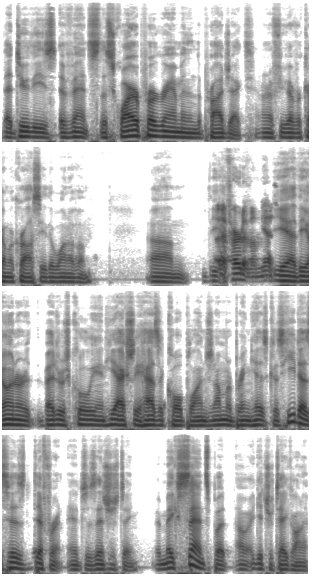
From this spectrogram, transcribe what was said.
that do these events, the Squire program and then the project. I don't know if you've ever come across either one of them. Um the I've heard of him. Yes. yeah, the owner, Bedros Keuilian, and he actually has a cold plunge, and I'm going to bring his because he does his different, and it's just interesting. It makes sense, but I get your take on it.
